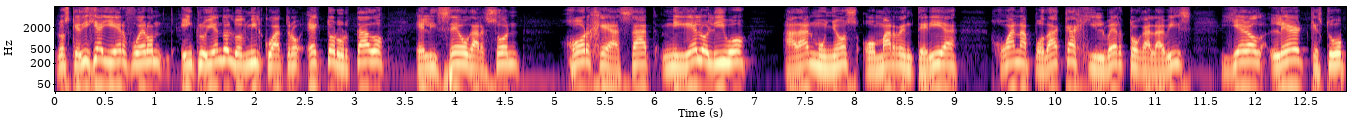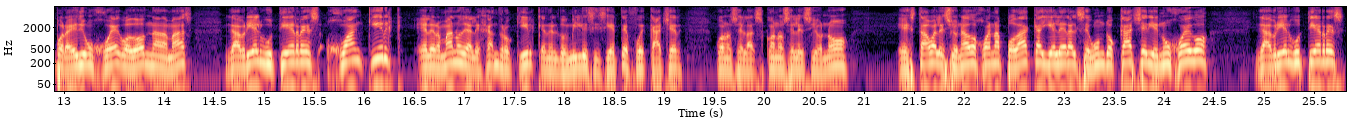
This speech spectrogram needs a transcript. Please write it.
Los que dije ayer fueron, incluyendo el 2004, Héctor Hurtado, Eliseo Garzón, Jorge Azad, Miguel Olivo, Adán Muñoz, Omar Rentería, Juana Podaca, Gilberto Galaviz, Gerald Laird, que estuvo por ahí de un juego, dos nada más, Gabriel Gutiérrez, Juan Kirk, el hermano de Alejandro Kirk, en el 2017 fue catcher cuando se, cuando se lesionó. Estaba lesionado Juana Podaca y él era el segundo catcher y en un juego Gabriel Gutiérrez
